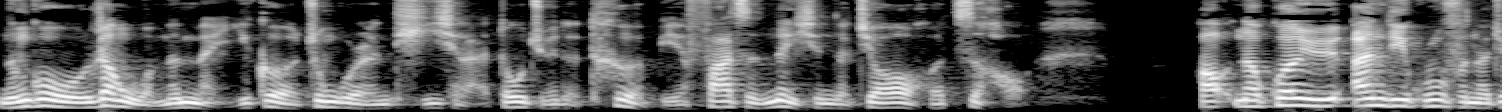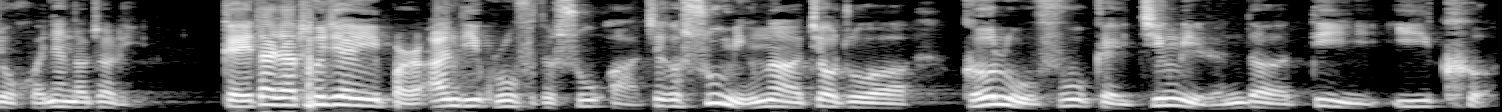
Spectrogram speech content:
能够让我们每一个中国人提起来都觉得特别发自内心的骄傲和自豪。好，那关于安迪·格鲁夫呢，就怀念到这里，给大家推荐一本安迪·格鲁夫的书啊，这个书名呢叫做《格鲁夫给经理人的第一课》。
